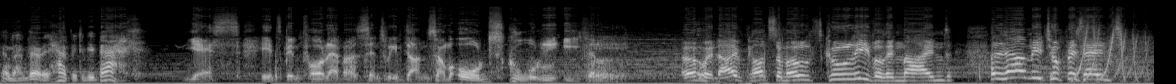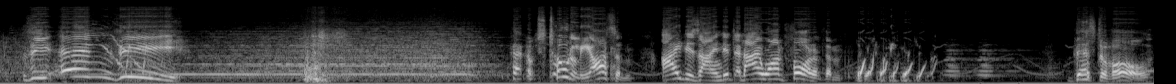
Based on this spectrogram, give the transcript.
And I'm very happy to be back. Yes, it's been forever since we've done some old school evil. Oh, and I've got some old school evil in mind. Allow me to present the NV! That looks totally awesome. I designed it and I want four of them. Best of all,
